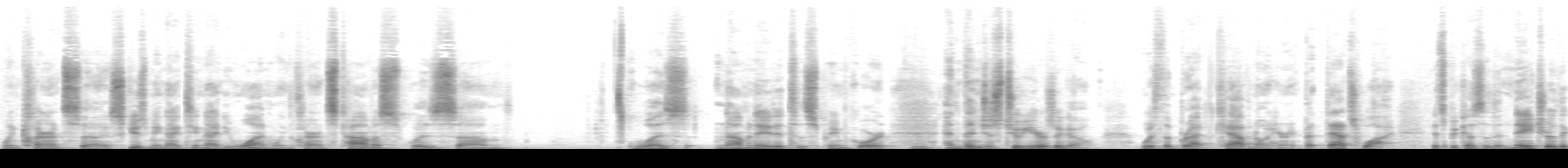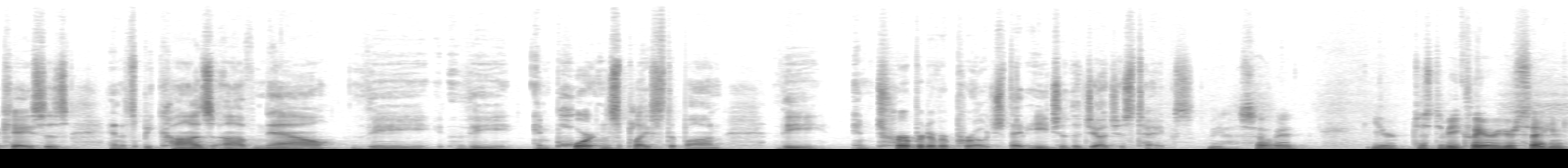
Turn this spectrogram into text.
when Clarence, uh, excuse me, 1991 when Clarence Thomas was. Um, was nominated to the Supreme Court, and then just two years ago with the Brett Kavanaugh hearing. But that's why. It's because of the nature of the cases, and it's because of now the, the importance placed upon the interpretive approach that each of the judges takes. Yeah, so it, you're, just to be clear, you're saying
